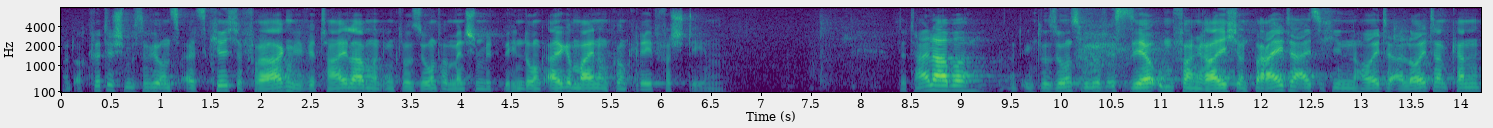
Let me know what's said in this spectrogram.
Und auch kritisch müssen wir uns als Kirche fragen, wie wir Teilhabe und Inklusion von Menschen mit Behinderung allgemein und konkret verstehen. Der Teilhabe- und Inklusionsbegriff ist sehr umfangreich und breiter, als ich Ihnen heute erläutern kann.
